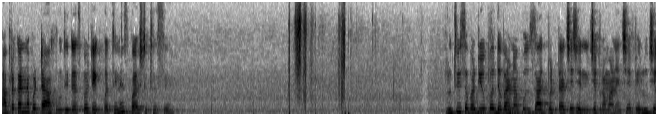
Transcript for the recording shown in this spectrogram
આ પ્રકારના પટ્ટા આકૃતિ દસ પોઈન્ટ એક પરથીને સ્પષ્ટ થશે. પૃથ્વી સપાટી ઉપર દબાણના કુલ સાત પટ્ટા છે, જે નીચે પ્રમાણે છે. પહેલું છે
